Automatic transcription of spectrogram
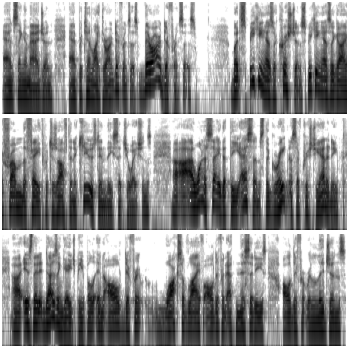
and sing imagine and pretend like there aren't differences. There are differences. But speaking as a Christian, speaking as a guy from the faith, which is often accused in these situations, uh, I want to say that the essence, the greatness of Christianity, uh, is that it does engage people in all different walks of life, all different ethnicities, all different religions,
